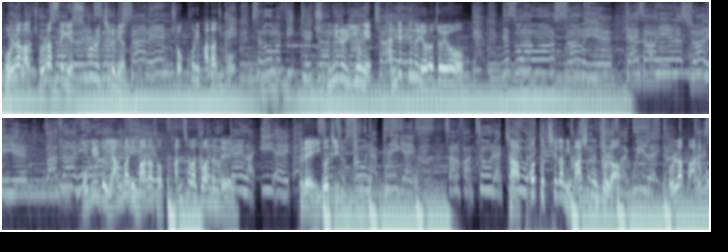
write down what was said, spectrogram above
졸라가 졸라 세게 스루를 찌르면 조콜이 받아주고 중미를 이용해 반대편을 열어줘요. 독일도 양발이 많아서 감차가 좋았는데 그래 이거지. 자 퍼터 체감이 맛있는 졸라 졸라 빠르고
